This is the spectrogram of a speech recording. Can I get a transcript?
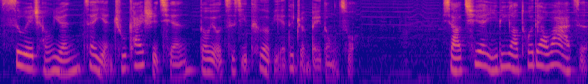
四位成员在演出开始前都有自己特别的准备动作。小雀一定要脱掉袜子，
